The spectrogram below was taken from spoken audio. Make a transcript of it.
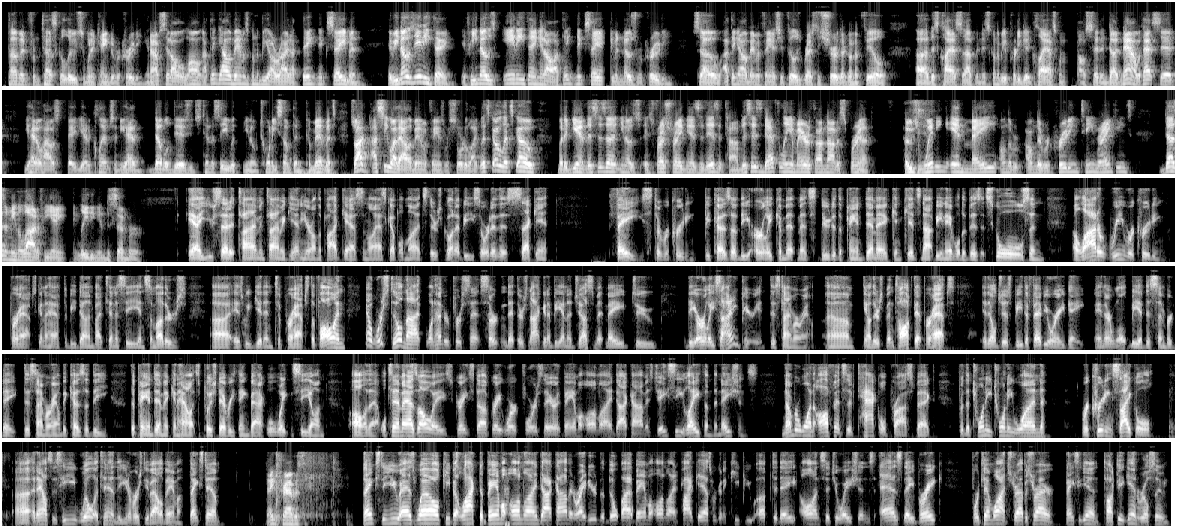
coming from Tuscaloosa when it came to recruiting. And I've said all along, I think Alabama's going to be all right. I think Nick Saban, if he knows anything, if he knows anything at all, I think Nick Saban knows recruiting. So I think Alabama fans should feel rest assured they're going to fill uh, this class up, and it's going to be a pretty good class when all said and done. Now, with that said, you had Ohio State, you had Clemson, you had double digits, Tennessee with you know 20 something commitments. So I, I see why the Alabama fans were sort of like, let's go, let's go. But again, this is a you know as, as frustrating as it is at times, this is definitely a marathon, not a sprint. Who's winning in May on the on the recruiting team rankings? Doesn't mean a lot if he ain't leading in December. Yeah, you've said it time and time again here on the podcast in the last couple months. There's going to be sort of this second phase to recruiting because of the early commitments due to the pandemic and kids not being able to visit schools and a lot of re-recruiting perhaps going to have to be done by Tennessee and some others uh, as we get into perhaps the fall. And you know, we're still not 100% certain that there's not going to be an adjustment made to the early signing period this time around. Um, you know, there's been talk that perhaps it'll just be the February date and there won't be a December date this time around because of the the pandemic and how it's pushed everything back. We'll wait and see on all of that. Well, Tim, as always, great stuff, great work for us there at BamaOnline.com. As J.C. Latham, the nation's number one offensive tackle prospect for the 2021 recruiting cycle, uh, announces he will attend the University of Alabama. Thanks, Tim. Thanks, Travis. Thanks to you as well. Keep it locked to BamaOnline.com and right here to the Built by Bama Online podcast. We're going to keep you up to date on situations as they break. For Tim Watts, Travis Reier, thanks again. Talk to you again real soon.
